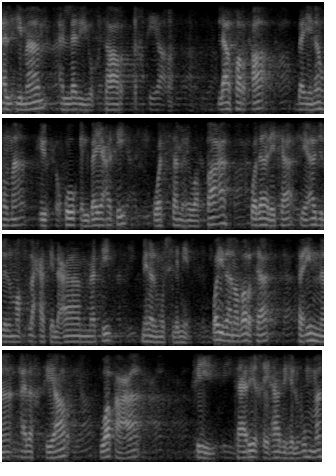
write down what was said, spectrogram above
للإمام الذي يختار اختياره. لا فرق بينهما في حقوق البيعة والسمع والطاعة وذلك لأجل المصلحة العامة من المسلمين. وإذا نظرت فإن الاختيار وقع في تاريخ هذه الأمة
